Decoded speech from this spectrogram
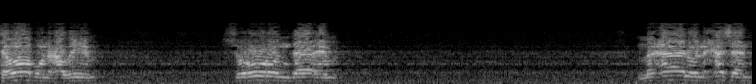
ثواب عظيم سرور دائم مآل حسن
